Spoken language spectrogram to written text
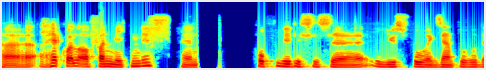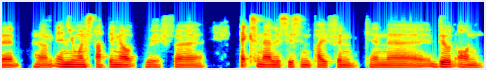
uh, I had quite a lot of fun making this and hopefully this is a useful example that um, anyone starting out with uh, text analysis in Python can uh, build on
